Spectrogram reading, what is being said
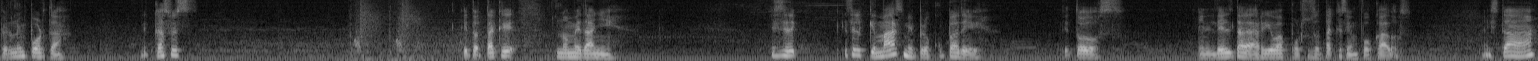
Pero no importa. El caso es que tu ataque no me dañe. Es el, es el que más me preocupa de, de todos. El delta de arriba por sus ataques enfocados. Ahí está.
